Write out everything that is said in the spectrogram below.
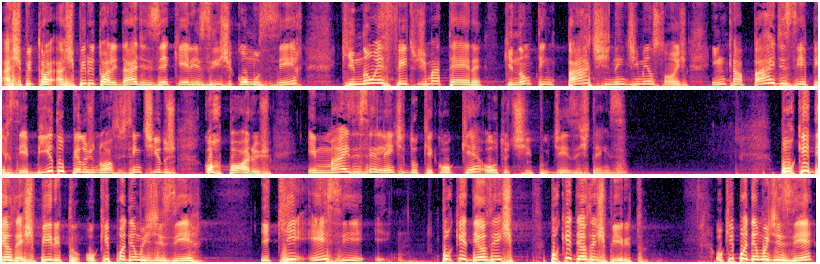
a espiritualidade é dizer que ele existe como ser que não é feito de matéria, que não tem partes nem dimensões, incapaz de ser percebido pelos nossos sentidos corpóreos e mais excelente do que qualquer outro tipo de existência. Porque Deus é espírito, o que podemos dizer e que esse porque Deus é porque Deus é espírito? O que podemos dizer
